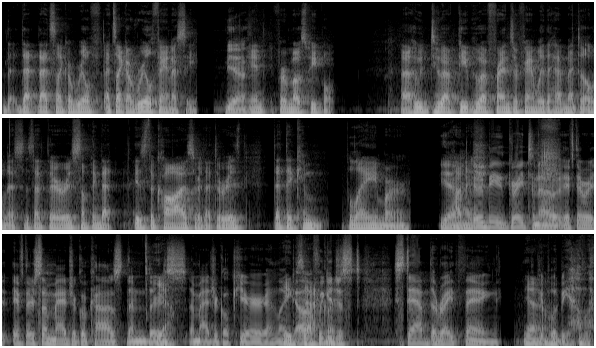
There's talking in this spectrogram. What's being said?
that, that that's like a real that's like a real fantasy Yeah. in for most people uh, who who have people who have friends or family that have mental illness is that there is something that is the cause or that there is that they can blame or Yeah, punish. it would be great to know if there were if there's some magical cause, then there's a magical cure, and like, oh, if we could just stab the right thing, yeah people would be healthy.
